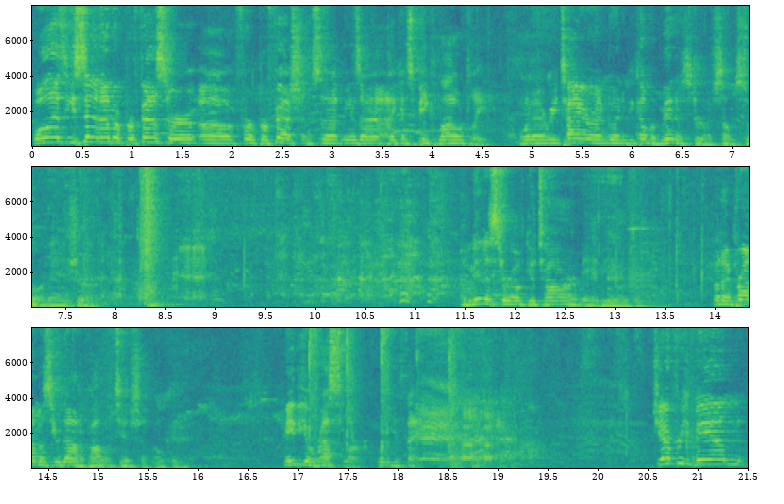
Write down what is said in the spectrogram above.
well, as he said, I'm a professor uh, for profession, so that means I, I can speak loudly. When I retire, I'm going to become a minister of some sort, I'm sure. a minister of guitar, maybe. But I promise you, not a politician, okay? Maybe a wrestler. What do you think? Jeffrey Van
